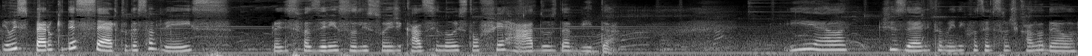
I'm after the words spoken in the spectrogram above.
Eu espero que dê certo dessa vez. Para eles fazerem essas lições de casa, senão estão ferrados da vida. E ela, Gisele, também tem que fazer a lição de casa dela.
